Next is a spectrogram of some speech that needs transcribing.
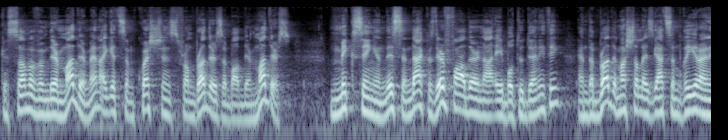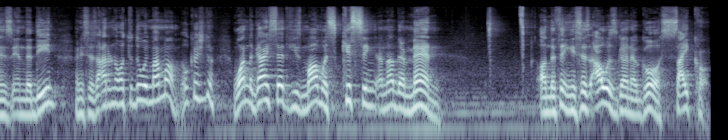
because some of them, their mother, man, I get some questions from brothers about their mothers mixing and this and that because their father not able to do anything. And the brother, mashallah, has got some ghira and is in the deen. And he says, I don't know what to do with my mom. What can she do? One the guy said his mom was kissing another man on the thing. He says, I was going to go psycho.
